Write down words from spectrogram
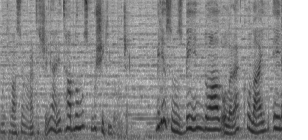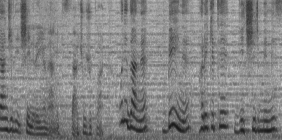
motivasyon artışı. Yani tablomuz bu şekilde olacak. Biliyorsunuz beyin doğal olarak kolay, eğlenceli şeylere yönelmek ister çocuklar. O nedenle beyni harekete geçirmemiz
